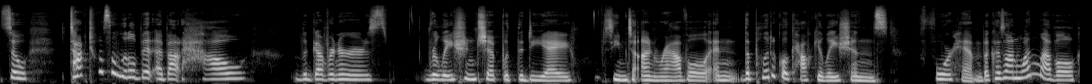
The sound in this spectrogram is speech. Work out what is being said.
So, talk to us a little bit about how the governor's relationship with the DA seemed to unravel and the political calculations for him. Because, on one level,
